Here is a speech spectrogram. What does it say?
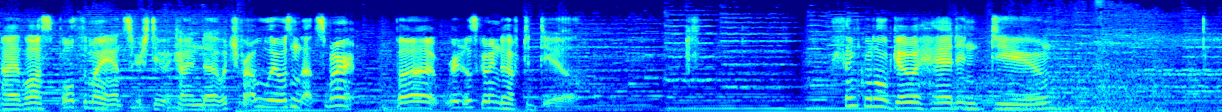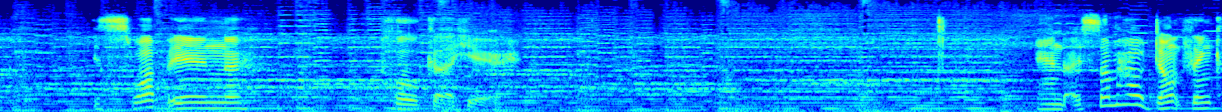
I lost both of my answers to it kinda, which probably wasn't that smart, but we're just going to have to deal. I think what I'll go ahead and do is swap in Polka here. And I somehow don't think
